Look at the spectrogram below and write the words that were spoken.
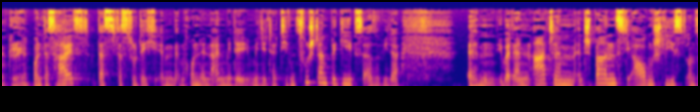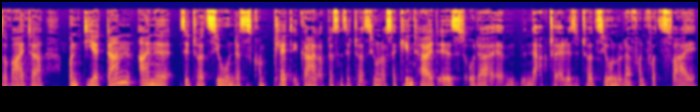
Okay. Und das heißt, dass, dass du dich im, im Grunde in einen meditativen Zustand begibst, also wieder ähm, über deinen Atem entspannst, die Augen schließt und so weiter und dir dann eine Situation, das ist komplett egal, ob das eine Situation aus der Kindheit ist oder ähm, eine aktuelle Situation oder von vor zwei,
